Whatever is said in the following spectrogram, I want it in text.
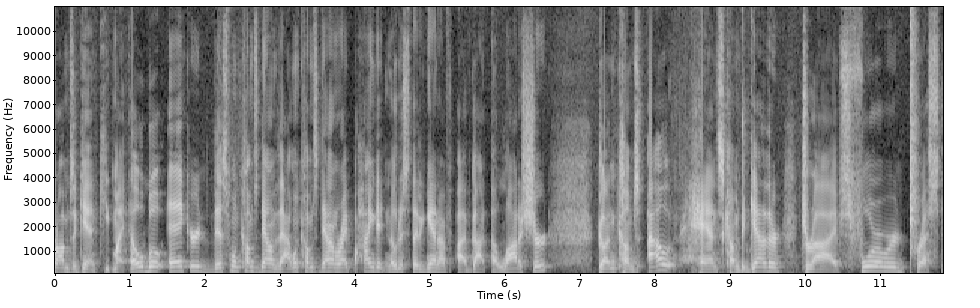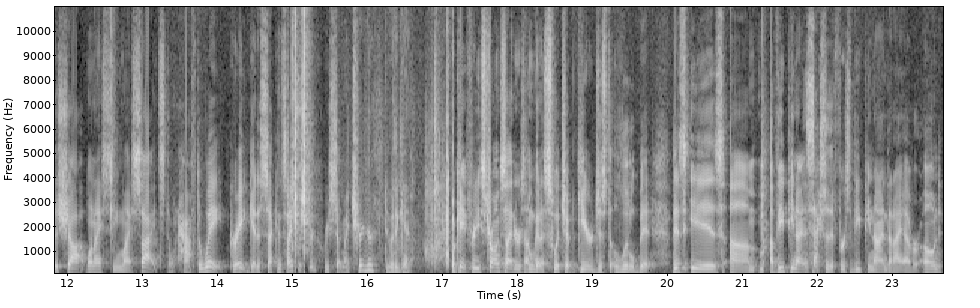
problems. Again, keep my elbow anchored. This one comes down, that one comes down right behind it. Notice that again, I've, I've got a lot of shirt. Gun comes out, hands come together, drives forward, press the shot when I see my sights. Don't have to wait. Great, get a second sight picture, reset my trigger, do it again. Okay, for you strong sighters, I'm gonna switch up gear just a little bit. This is um, a VP9, it's actually the first VP9 that I ever owned,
